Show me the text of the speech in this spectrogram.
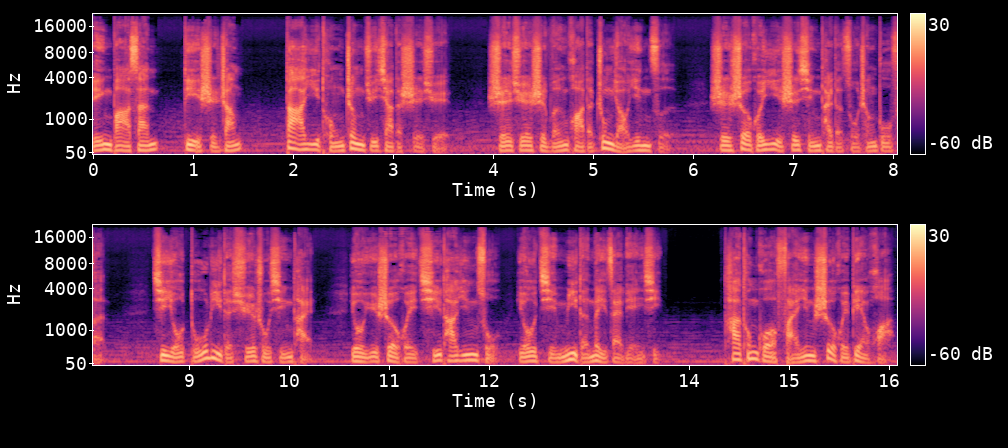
零八三第十章大一统证据下的史学。史学是文化的重要因子，是社会意识形态的组成部分，既有独立的学术形态，又与社会其他因素有紧密的内在联系。它通过反映社会变化、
